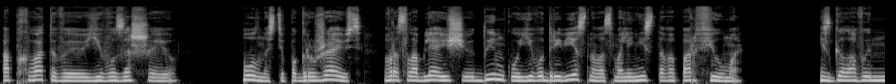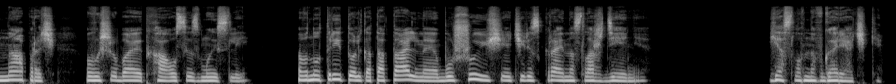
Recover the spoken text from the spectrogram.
обхватываю его за шею, полностью погружаюсь в расслабляющую дымку его древесного смоленистого парфюма. Из головы напрочь вышибает хаос из мыслей. Внутри только тотальное, бушующее через край наслаждение. Я словно в горячке,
